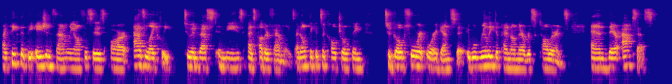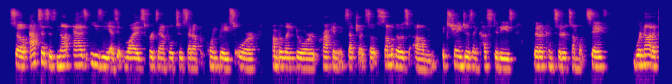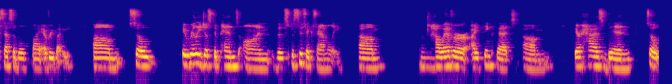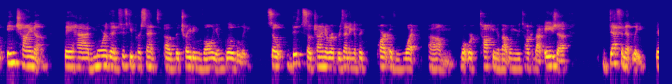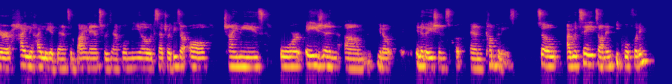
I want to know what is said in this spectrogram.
I think that the Asian family offices are as likely to invest in these as other families. I don't think it's a cultural thing to go for it or against it. It will really depend on their risk tolerance and their access. So access is not as easy as it was, for example, to set up Coinbase or Cumberland or Kraken, etc. So some of those um, exchanges and custodies that are considered somewhat safe were not accessible by everybody. Um, so it really just depends on the specific family. Um, mm-hmm. However, I think that um, there has been, so in China, they had more than 50% of the trading volume globally. So this, so China representing a big part of what um, what we're talking about when we talk about Asia. Definitely, they're highly, highly advanced in Binance, for example, Neo, et cetera. These are all Chinese or Asian, um, you know, innovations and companies. So I would say it's on an equal footing.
